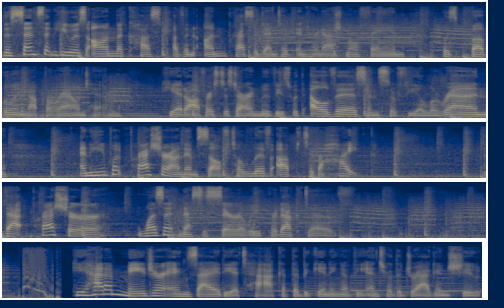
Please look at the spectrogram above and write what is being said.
The sense that he was on the cusp of an unprecedented international fame was bubbling up around him. He had offers to star in movies with Elvis and Sophia Loren, and he put pressure on himself to live up to the hype. That pressure wasn't necessarily productive. He had a major anxiety attack at the beginning of the Enter the Dragon shoot,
